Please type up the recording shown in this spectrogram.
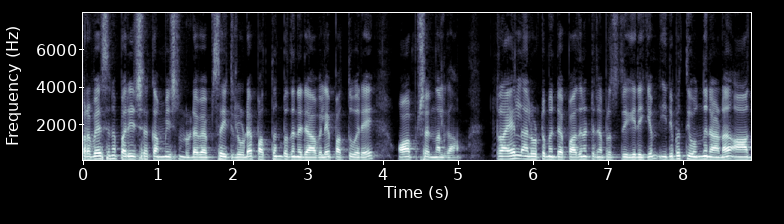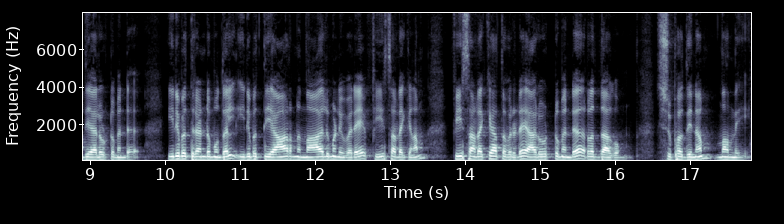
പ്രവേശന പരീക്ഷ കമ്മീഷണറുടെ വെബ്സൈറ്റിലൂടെ പത്തൊൻപതിന് രാവിലെ പത്ത് വരെ ഓപ്ഷൻ നൽകാം. ട്രയൽ അലോട്ട്മെന്റ് പതിനെട്ടിന് പ്രസിദ്ധീകരിക്കും. ഇരുപത്തിയൊന്നിനാണ് ആദ്യ അലോട്ട്മെന്റ് ഇരുപത്തിരണ്ട് മുതൽ ഇരുപത്തിയാറിന് നാല് മണി വരെ ഫീസ് അടയ്ക്കണം. ഫീസ് അടയ്ക്കാത്തവരുടെ അലോട്ട്മെന്റ് റദ്ദാകും. ശുഭദിനം. നന്ദി.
